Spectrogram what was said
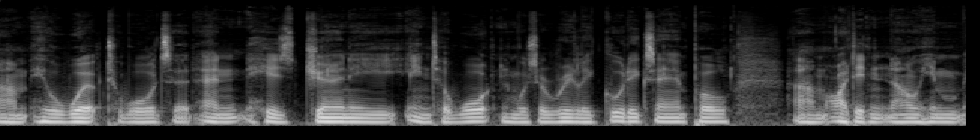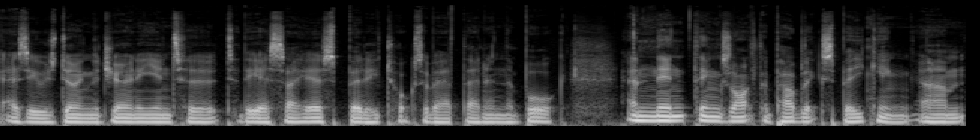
um, he'll work towards it. And his journey into Wharton was a really good example. Um, I didn't know him as he was doing the journey into to the SAS, but he talks about that in the book. And then things like the public speaking. Um,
